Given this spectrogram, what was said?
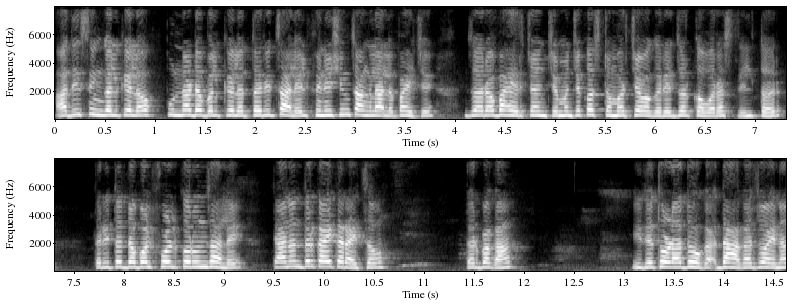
आधी सिंगल केलं पुन्हा डबल केलं तरी चालेल. फिनिशिंग चांगलं आलं पाहिजे. जर बाहेरच्यांचे म्हणजे कस्टमरचे वगैरे जर कवर असतील तर. तर इथं डबल फोल्ड करून झालं आहे त्यानंतर काय करायचं? तर बघा इथे थोडा धोगा धागा जो आहे ना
